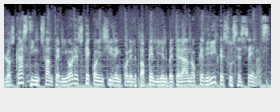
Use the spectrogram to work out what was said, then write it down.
los castings anteriores que coinciden con el papel y el veterano que dirige sus escenas.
